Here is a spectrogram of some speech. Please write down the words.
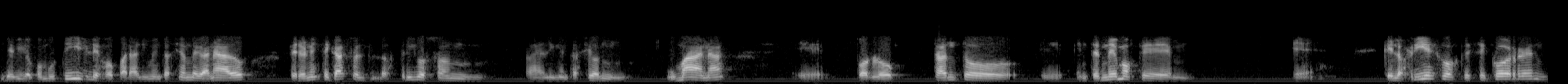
biocombustibles o para alimentación de ganado pero en este caso los trigos son para alimentación humana, eh, por lo tanto eh, entendemos que, eh, que los riesgos que se corren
